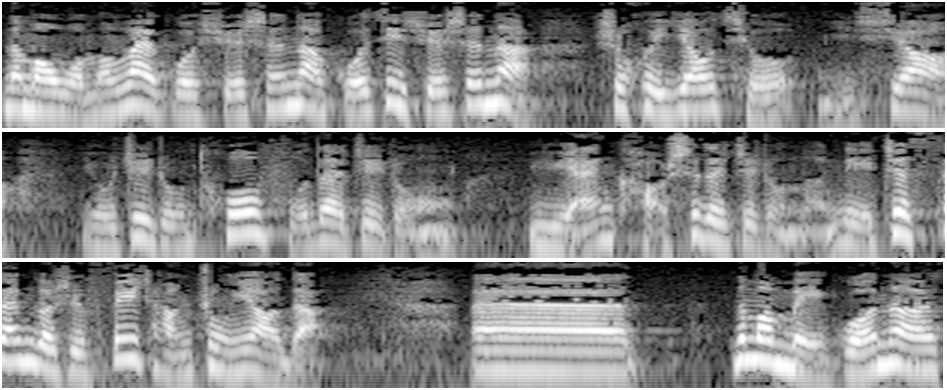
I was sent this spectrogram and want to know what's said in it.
那么我们外国学生呢，国际学生呢，是会要求你需要有这种托福的这种语言考试的这种能力，这三个是非常重要的。呃，那么美国呢，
